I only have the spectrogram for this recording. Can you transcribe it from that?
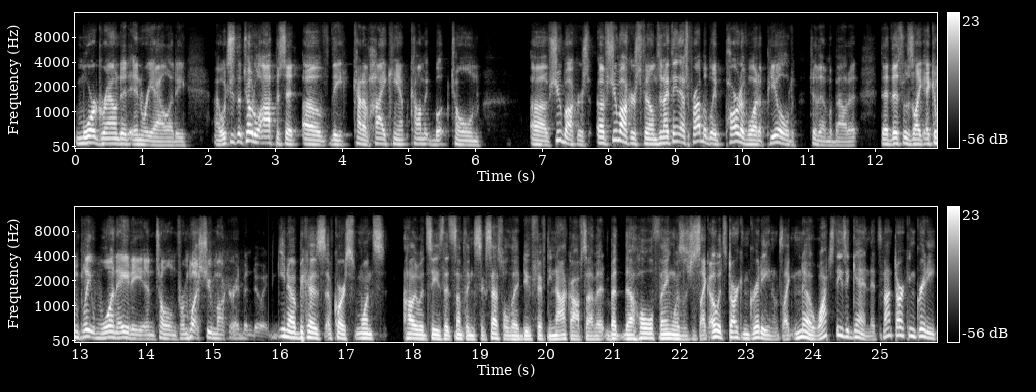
more grounded in reality, uh, which is the total opposite of the kind of high camp comic book tone of Schumacher's of Schumacher's films, and I think that's probably part of what appealed to them about it. That this was like a complete 180 in tone from what Schumacher had been doing. you know, because of course, once Hollywood sees that something's successful, they do 50 knockoffs of it. But the whole thing was just like, oh, it's dark and gritty. And it's like, no, watch these again. It's not dark and gritty,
